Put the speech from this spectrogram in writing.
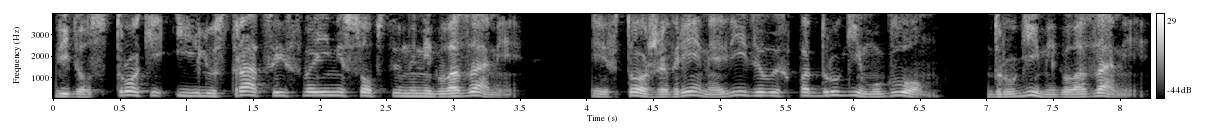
видел строки и иллюстрации своими собственными глазами. И в то же время видел их под другим углом, другими глазами.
